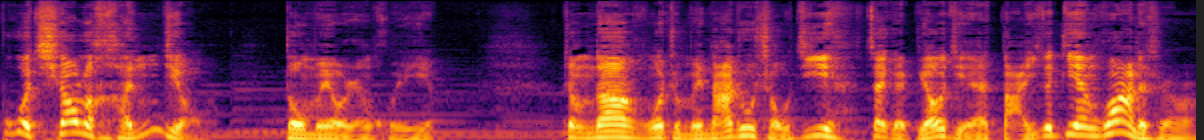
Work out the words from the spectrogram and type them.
不过敲了很久，都没有人回应。正当我准备拿出手机再给表姐打一个电话的时候，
